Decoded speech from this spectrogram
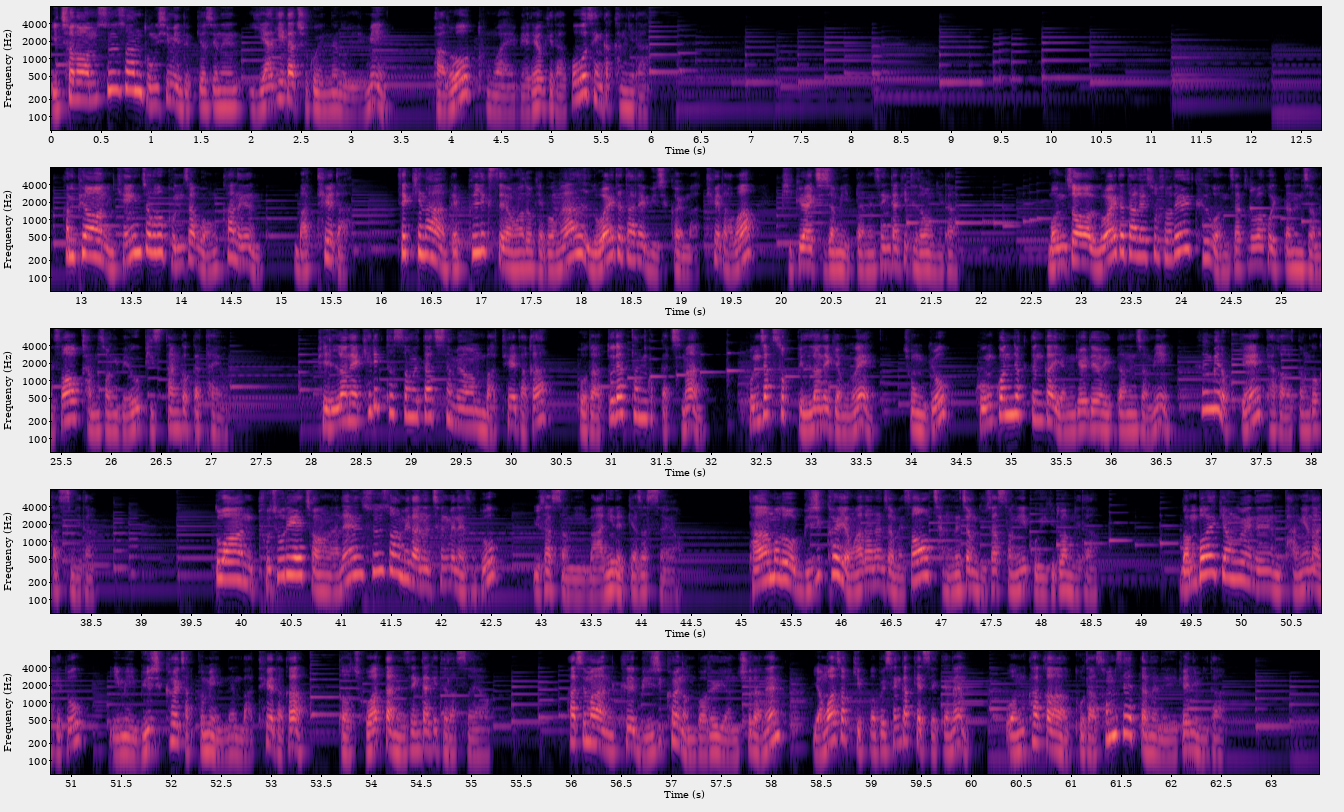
이처럼 순수한 동심이 느껴지는 이야기가 주고 있는 울림이 바로 동화의 매력이라고 생각합니다. 한편 개인적으로 본작 원카는 마틸다, 특히나 넷플릭스 영화로 개봉한 로알드 달의 뮤지컬 마틸다와 비교할 지점이 있다는 생각이 들어옵니다. 먼저 로알드 달의 소설을 그 원작으로 하고 있다는 점에서 감성이 매우 비슷한 것 같아요. 빌런의 캐릭터성을 따지자면 마틸다가 보다 뚜렷한 것 같지만 본작 속 빌런의 경우에 종교, 공권력 등과 연결되어 있다는 점이 흥미롭게 다가왔던 것 같습니다. 또한 부조리에 저항하는 순수함이라는 측면에서도 유사성이 많이 느껴졌어요. 다음으로 뮤지컬 영화라는 점에서 장르적 유사성이 보이기도 합니다. 넘버의 경우에는 당연하게도 이미 뮤지컬 작품이 있는 마트에다가 더 좋았다는 생각이 들었어요. 하지만 그 뮤지컬 넘버를 연출하는 영화적 기법을 생각했을 때는 원카가 보다 섬세했다는 의견입니다.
